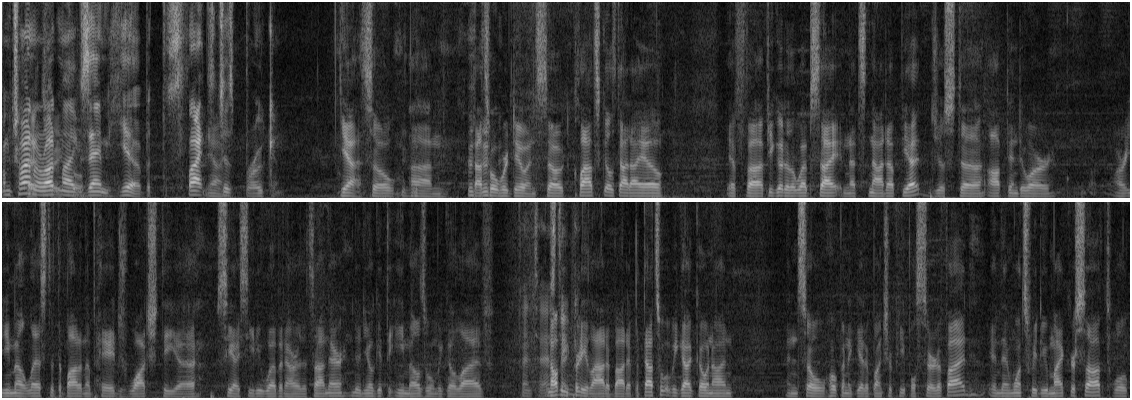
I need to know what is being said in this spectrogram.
I'm trying to That's write my cool. exam here, but the site's Yeah. just broken. Yeah, so um, that's what we're doing. So cloudskills.io. If uh, if you go to the website and that's not up yet, just uh, opt into our our email list at the bottom of the page. Watch the uh, CI/CD webinar that's on there. Then you'll get the emails when we go live. Fantastic. And I'll be pretty loud about it, but that's what we got going on. And so we're hoping to get a bunch of people certified. And then once we do Microsoft, we'll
